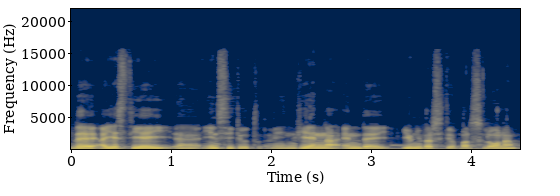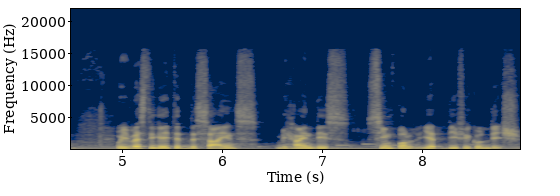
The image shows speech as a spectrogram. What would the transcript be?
the ISTA uh, Institute in Vienna, and the University of Barcelona, we investigated the science behind this simple yet difficult dish.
